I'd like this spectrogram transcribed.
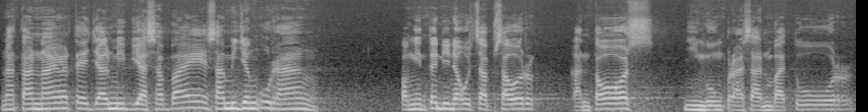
Natanael teh jalmi biasa bae sami jeung urang. Panginten dina ucap saur kantos nyinggung perasaan batur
